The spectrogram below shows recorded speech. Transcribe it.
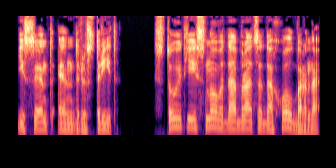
и Сент-Эндрю-Стрит. Стоит ей снова добраться до Холборна,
